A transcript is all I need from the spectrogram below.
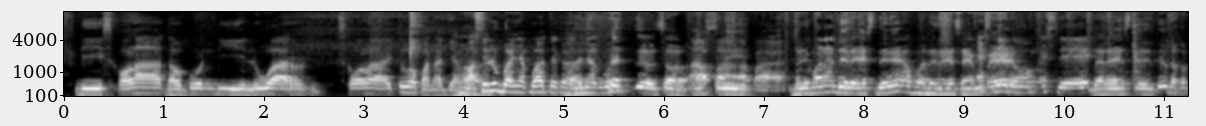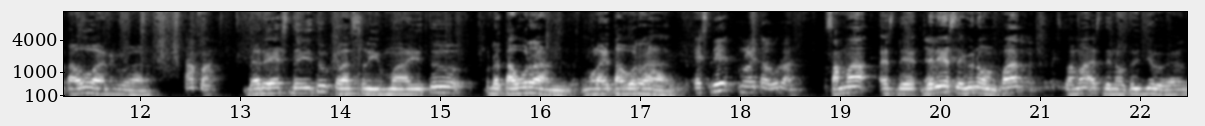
di sekolah ataupun di luar sekolah itu apa aja? Pasti lu banyak banget ya kan? Banyak banget tuh soal asli. apa? Dari mana? Dari SD apa dari SMP? SD dong, SD. Dari SD itu udah ketahuan gua. Apa? Dari SD itu kelas 5 itu udah tawuran, mulai tawuran. SD mulai tawuran. Sama SD dari SD gue 04 sama SD 07 kan.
